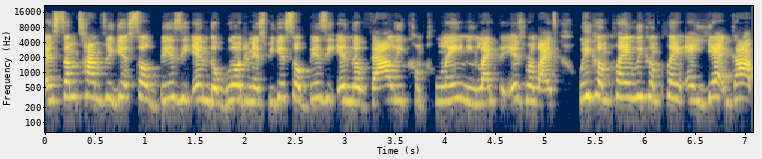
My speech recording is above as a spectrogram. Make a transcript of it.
And sometimes we get so busy in the wilderness we get so busy in the valley complaining like the israelites. We complain we complain and yet god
